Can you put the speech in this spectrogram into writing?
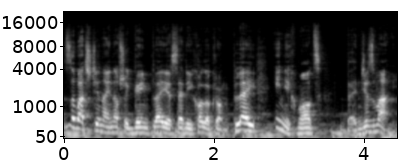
zobaczcie najnowsze gameplaye serii Holocron Play i niech moc będzie z wami.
